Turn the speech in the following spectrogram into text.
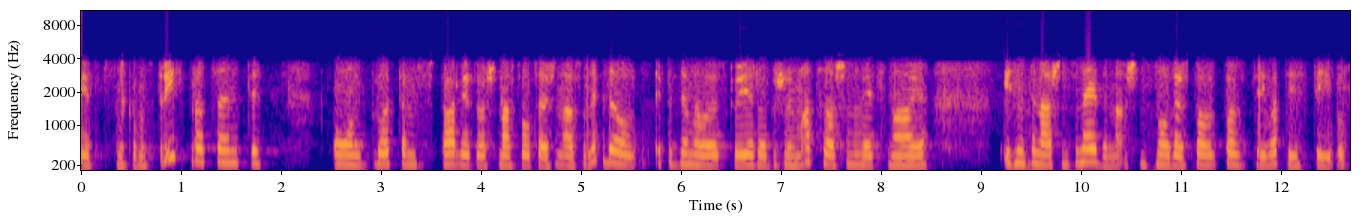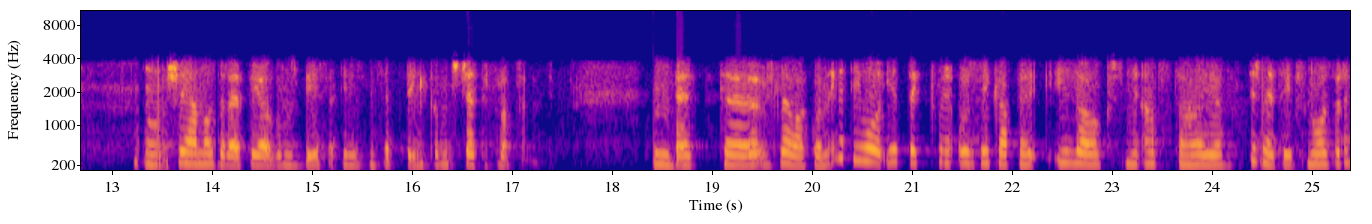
15,3%. Un, protams, pārvietošanās, pulcēšanās un epidemioloģisko ierobežojumu atcelšana veicināja izmitināšanas un ēdināšanas nozares pozitīvu attīstību. Un šajā nozarē pieaugums bija 77,4%. Bet uh, vislielāko negatīvo ietekmi uz IKP izaugsmi atstāja tirzniecības nozare,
